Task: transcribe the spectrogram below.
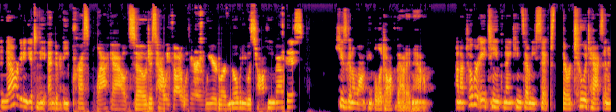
And now we're going to get to the end of the press blackout. So, just how we thought it was very weird where nobody was talking about this, he's going to want people to talk about it now. On October 18th, 1976, there were two attacks in a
